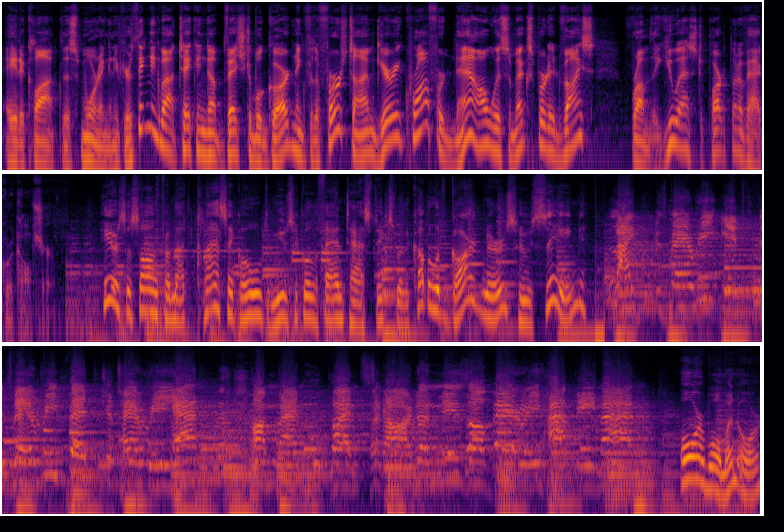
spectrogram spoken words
8 o'clock this morning. And if you're thinking about taking up vegetable gardening for the first time, Gary Crawford now with some expert advice from the U.S. Department of Agriculture. Here's a song from that classic old musical The Fantasticks with a couple of gardeners who sing Life is merry if it's very vegetarian. A man who plants a garden is a very happy man. Or woman or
